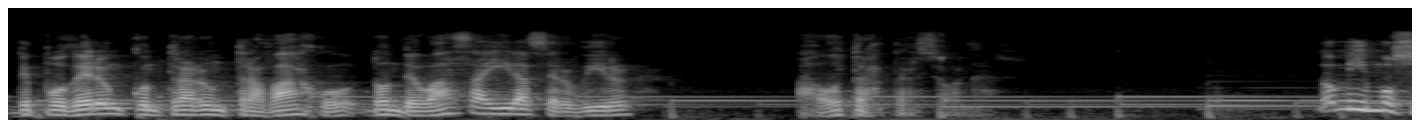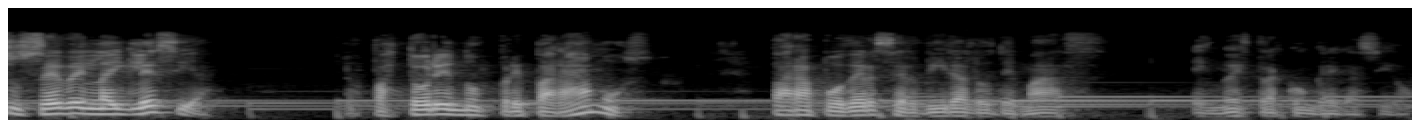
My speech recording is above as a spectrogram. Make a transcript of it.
de poder encontrar un trabajo donde vas a ir a servir a otras personas. Lo mismo sucede en la iglesia. Los pastores nos preparamos para poder servir a los demás en nuestra congregación.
